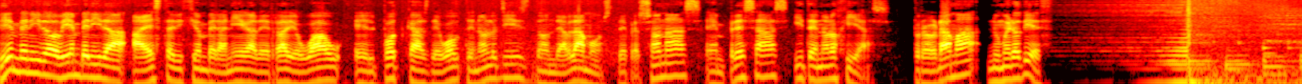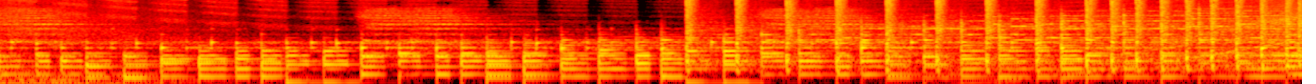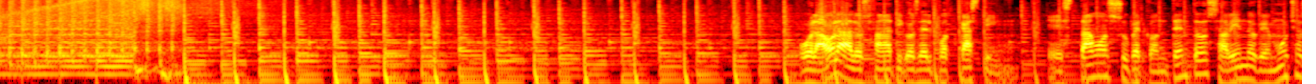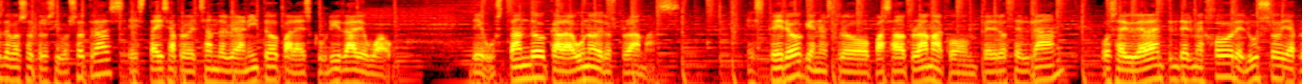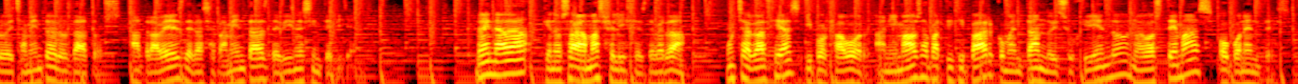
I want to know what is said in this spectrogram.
Bienvenido bienvenida a esta edición veraniega de Radio Wow, el podcast de Wow Technologies, donde hablamos de personas, empresas y tecnologías. Programa número 10. Hola, hola a los fanáticos del podcasting. Estamos súper contentos sabiendo que muchos de vosotros y vosotras estáis aprovechando el veranito para descubrir Radio Wow, degustando cada uno de los programas. Espero que nuestro pasado programa con Pedro Celdrán os ayudará a entender mejor el uso y aprovechamiento de los datos a través de las herramientas de Business Intelligence. No hay nada que nos haga más felices, de verdad, Muchas gracias y por favor, animaos a participar comentando y sugiriendo nuevos temas o ponentes.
